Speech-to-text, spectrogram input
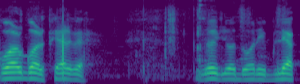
ગોળ ગોળ ફેરવે. જોઈ લો દોરી બ્લેક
